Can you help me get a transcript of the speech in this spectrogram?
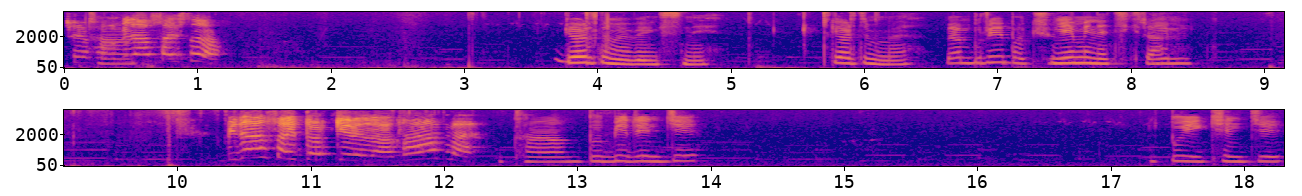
Telefonu Tamam. bir daha saysana. Gördün mü Banks'ini? Gördün mü? Ben buraya bakıyorum. Yemin et İkra. Yemin- Bir daha say dört kere daha tamam mı? Tamam. Bu birinci. Bu ikinci.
